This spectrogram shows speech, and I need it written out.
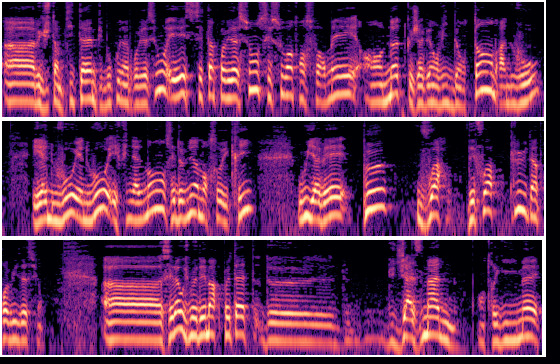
avec juste un petit thème puis beaucoup d'improvisation. Et cette improvisation s'est souvent transformée en notes que j'avais envie d'entendre à nouveau, et à nouveau, et à nouveau. Et finalement, c'est devenu un morceau écrit où il y avait peu, voire des fois plus d'improvisation. Euh, c'est là où je me démarque peut-être du jazzman, entre guillemets,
